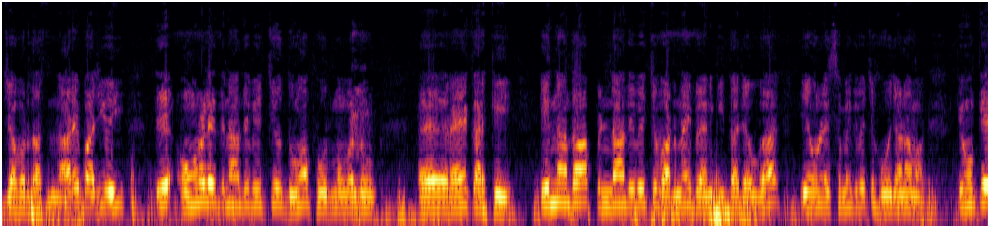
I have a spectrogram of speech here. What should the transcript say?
ਜ਼ਬਰਦਸਤ ਨਾਅਰੇਬਾਜ਼ੀ ਹੋਈ ਤੇ ਆਉਣ ਵਾਲੇ ਦਿਨਾਂ ਦੇ ਵਿੱਚ ਦੋਵਾਂ ਫੋਰਮਾਂ ਵੱਲੋਂ ਰਹਿ ਕਰਕੇ ਇਹਨਾਂ ਦਾ ਪਿੰਡਾਂ ਦੇ ਵਿੱਚ ਵੜਨਾ ਹੀ ਬੈਨ ਕੀਤਾ ਜਾਊਗਾ। ਇਹ ਆਉਣ ਵਾਲੇ ਸਮੇਂ ਦੇ ਵਿੱਚ ਹੋ ਜਾਣਾ ਵਾ ਕਿਉਂਕਿ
